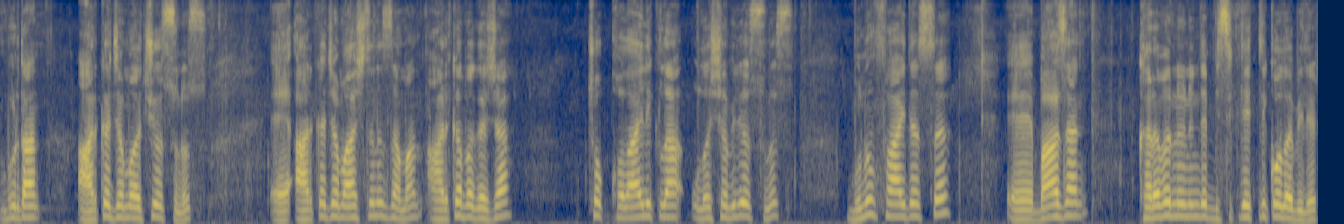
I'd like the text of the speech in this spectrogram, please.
Buradan arka camı açıyorsunuz. Ee, arka camı açtığınız zaman arka bagaja çok kolaylıkla ulaşabiliyorsunuz. Bunun faydası e, bazen karavanın önünde bisikletlik olabilir.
